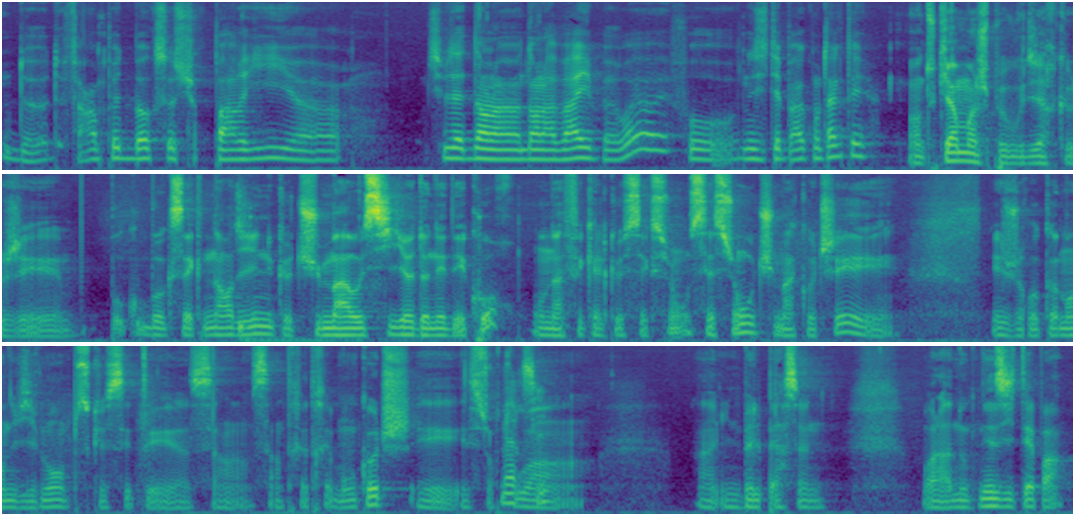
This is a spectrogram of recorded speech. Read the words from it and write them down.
de, de faire un peu de boxe sur Paris, euh, si vous êtes dans la, dans la vibe, ouais, ouais, faut, n'hésitez pas à contacter. En tout cas, moi, je peux vous dire que j'ai beaucoup boxé avec Nordine, que tu m'as aussi euh, donné des cours. On a fait quelques sections, sessions où tu m'as coaché et, et je recommande vivement parce que c'était, euh, c'est un, très très bon coach et, et surtout Merci. un- un- une belle personne. Voilà, donc n'hésitez pas.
